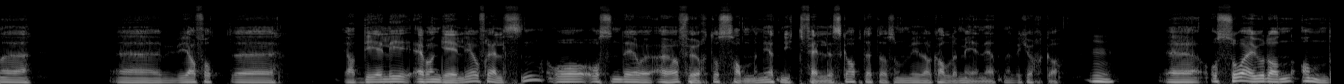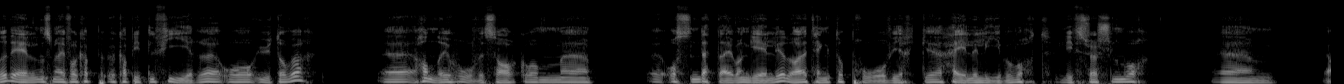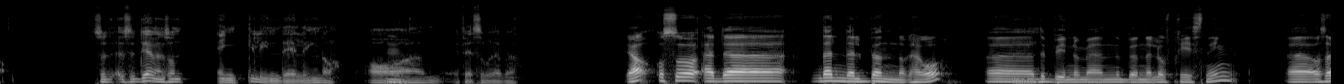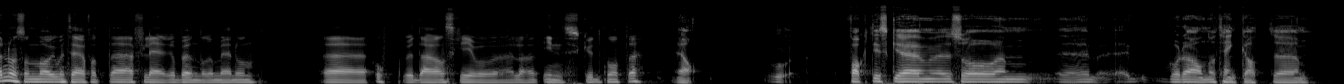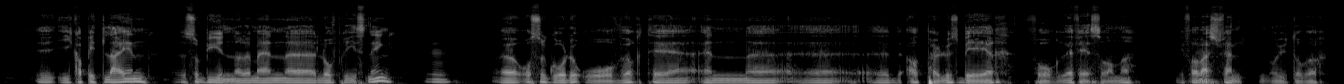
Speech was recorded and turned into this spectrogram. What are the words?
vi har fått ja, del i evangeliet og frelsen, og åssen det har ført oss sammen i et nytt fellesskap, dette som vi da kaller menigheten eller kirka. Mm. Eh, og så er jo da den andre delen, som er fra kap kapittel fire og utover, eh, handler i hovedsak om eh, åssen dette evangeliet da er tenkt å påvirke hele livet vårt, livsførselen vår. Eh, ja. Så, så, det er en sånn enkel inndeling da, av mm. Efeserbrevet. Ja, og så er det, det er en del bønner her òg. Uh, mm. Det begynner med en bønn eller lovprisning. Uh, og så er det noen som argumenterer for at det er flere bønnere med noen uh, oppbrudd der han skriver, eller en innskudd, på en måte. Ja. Faktisk så går det an å tenke at i kapittel 1 så begynner det med en lovprisning. Mm. Og så går det over til en, at Paulus ber for efeserne fra vers 15 og utover.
